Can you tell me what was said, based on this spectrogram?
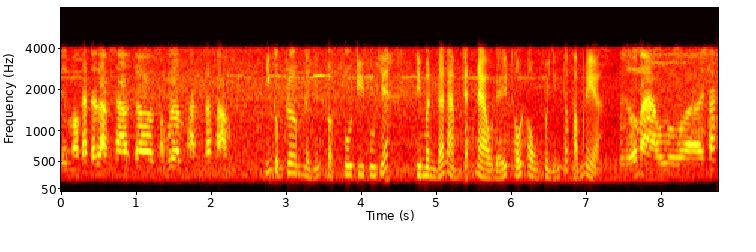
tìm mọi cách để làm sao cho cọng rơm thành tác phẩm những cọng rơm là những vật vô tri vô giác thì mình đã làm cách nào để thổi hồn vào những tác phẩm này ạ? À? lựa màu à, sắc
